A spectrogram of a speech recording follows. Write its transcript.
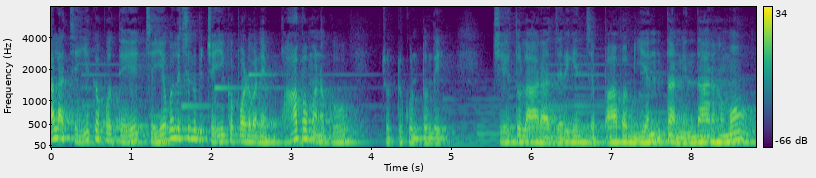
అలా చేయకపోతే చేయవలసినవి చేయకపోవడం అనే పాప మనకు చుట్టుకుంటుంది. చేతులారా జరిగించే పాపం ఎంత నిందార్హమో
